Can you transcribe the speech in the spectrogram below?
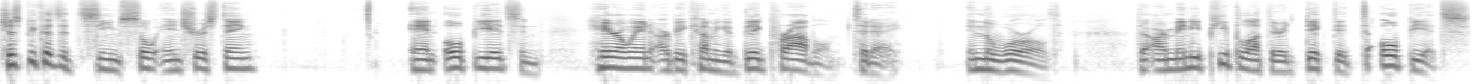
just because it seems so interesting. And opiates and heroin are becoming a big problem today in the world. There are many people out there addicted to opiates.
